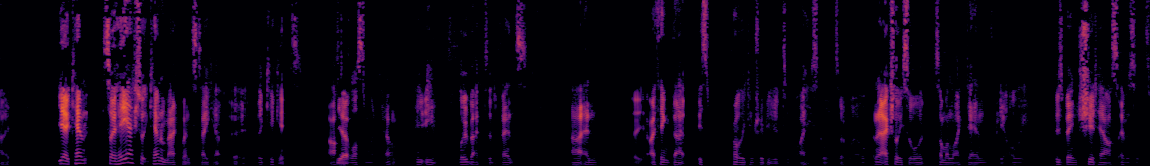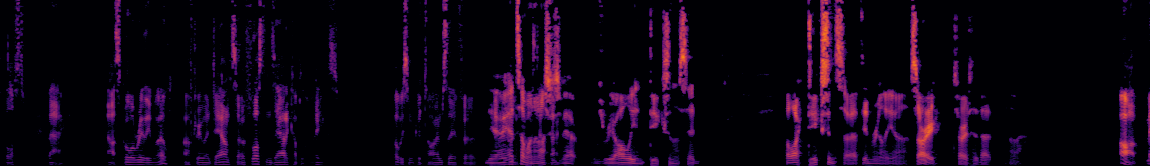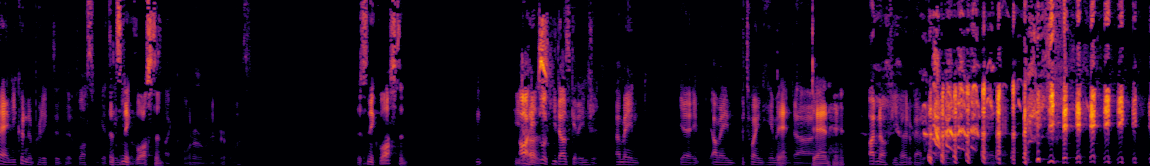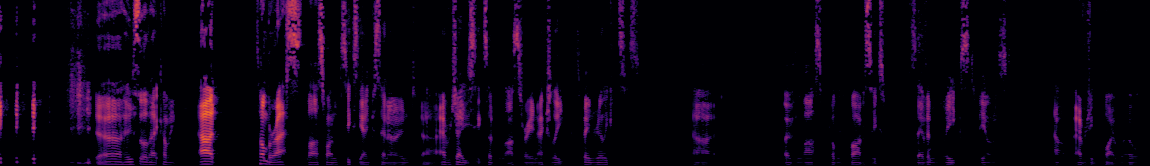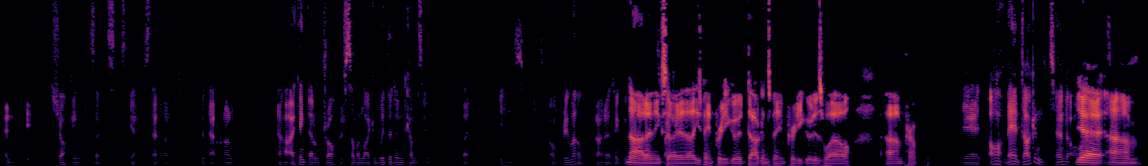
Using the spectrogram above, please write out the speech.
yeah, Cam. So he actually Cameron Mack went to take out the, the kick-ins after Yep. Vlastuin went down. He, he flew back to defence, uh, and I think that is probably contributed to why he scored so well. And I actually saw someone like Dan Rioli, who's been shithouse ever since Vlastuin came back, uh, score really well after he went down. So if Vlastuin's out a couple of weeks, probably some good times there for Yeah, we had someone ask us about was Rioli and Dixon. I said I like Dixon, so I didn't really. Uh, sorry, sorry to that. Uh, Oh man, you couldn't have predicted that Vlastuin gets. It's Nick Vlastuin. like quarter or whatever it was. It's Nick Vlastuin. Hmm? He oh. He, look, he does get injured. I mean, yeah, I mean between him Dan- and uh, Dan Hand. I don't know if you heard about it. Before. Dan Hand. yeah, who saw that coming? Uh, Tom Barrass, last one, 68% owned, uh, average 86 over the last three, and actually has been really consistent uh, over the last probably five or six, seven weeks, to be honest, um, averaging quite well. And it's shocking that he's only 68% owned with that run. Uh, I think that'll drop if someone like a Witherden comes in, but he's he's going pretty well. I don't think. No, I don't think so. Either. He's been pretty good. Duggan's been pretty good as well. Um, pro- Yeah. Oh man, Duggan turned it on. Yeah, um,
